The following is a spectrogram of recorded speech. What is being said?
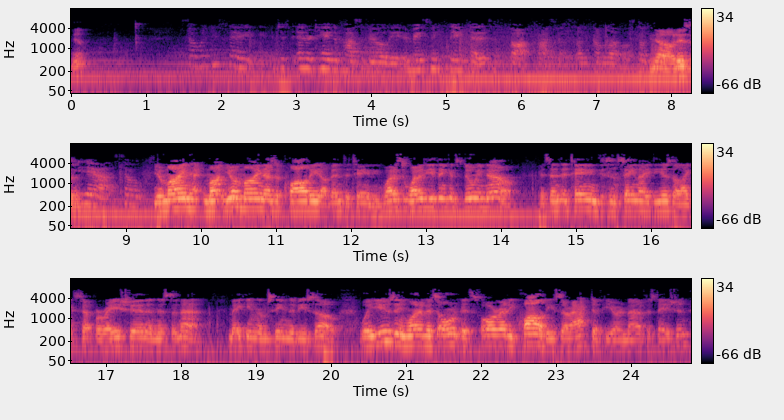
Yeah. So when you say just entertain the possibility, it makes me think that it's a thought process on some level. So No, it isn't. Yeah. So Your mind, mi- your mind has a quality of entertaining. What is? What do you think it's doing now? It's entertaining these insane ideas of like separation and this and that, making them seem to be so. We're using one of its own, its already qualities that are active here in manifestation,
